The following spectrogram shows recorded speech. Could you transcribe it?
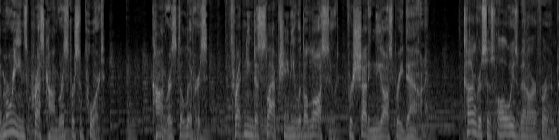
The Marines press Congress for support. Congress delivers, threatening to slap Cheney with a lawsuit for shutting the Osprey down. Congress has always been our friend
